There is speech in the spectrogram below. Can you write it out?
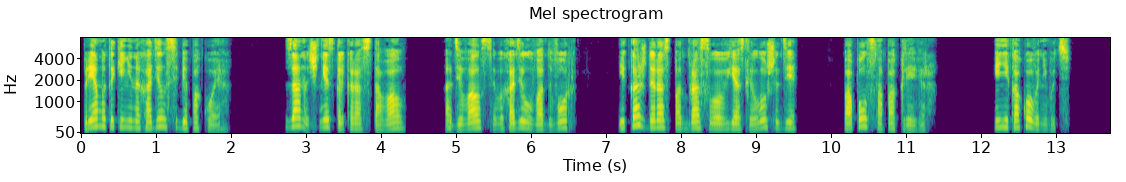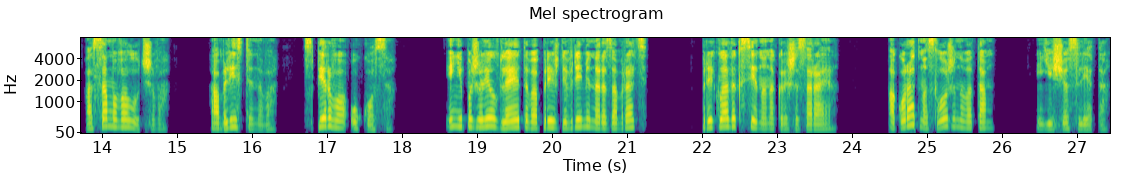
прямо-таки не находил себе покоя. За ночь несколько раз вставал, одевался, выходил во двор и каждый раз подбрасывал в ясли лошади по полснопа клевера. И не какого-нибудь, а самого лучшего, облиственного, с первого укоса и не пожалел для этого преждевременно разобрать прикладок сена на крыше сарая, аккуратно сложенного там еще с лета.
